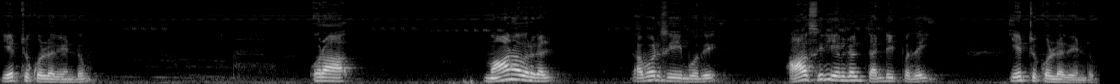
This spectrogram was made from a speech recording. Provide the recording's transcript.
ஏற்றுக்கொள்ள வேண்டும். ஒரு ஆ- மாணவர்கள் தவறு செய்யும்போது ஆசிரியர்கள் தண்டிப்பதை ஏற்றுக்கொள்ள வேண்டும்.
